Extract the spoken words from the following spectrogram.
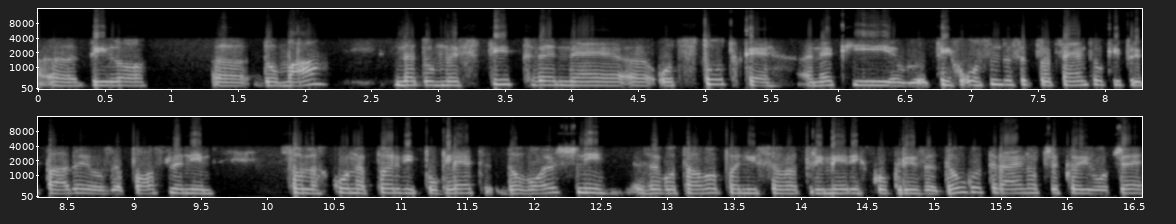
uh, delo uh, doma, nadomestitvene uh, odstotke, ne, ki, teh 80%, ki pripadajo zaposlenim, so lahko na prvi pogled dovoljšni, zagotovo pa niso v primerih, ko gre za dolgotrajno čakajoče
